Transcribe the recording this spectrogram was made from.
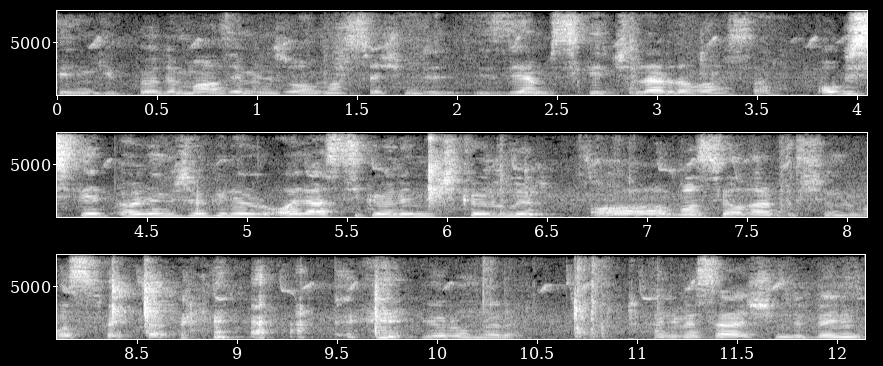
Benim gibi böyle malzemeniz olmazsa şimdi izleyen bisikletçiler de varsa o bisiklet öyle mi sökülür, o lastik öyle mi çıkarılır? Oo basıyorlardır şimdi basacaklar yorumları. Hani mesela şimdi benim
